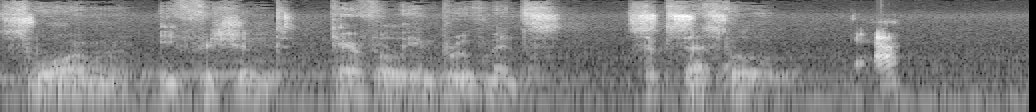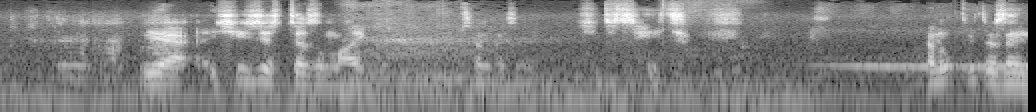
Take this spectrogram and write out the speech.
Swarm, efficient, careful improvements, successful. Yeah. Yeah, she just doesn't like him. For some reason, she just hates him. I don't think there's any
